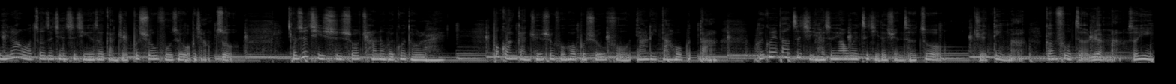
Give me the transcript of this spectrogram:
你让我做这件事情的时候感觉不舒服，所以我不想做。可是其实说穿了，回过头来，不管感觉舒服或不舒服，压力大或不大。回归到自己，还是要为自己的选择做决定嘛，跟负责任嘛。所以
